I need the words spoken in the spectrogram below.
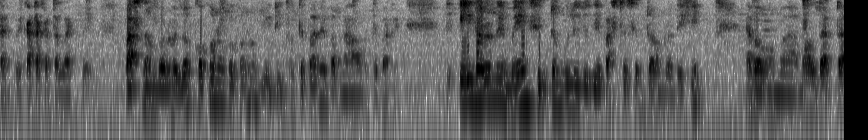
থাকবে কাটা কাটা লাগবে। পাঁচ নম্বর হলো কখনো কখনো ব্লিডিং হতে পারে বা নাও হতে পারে। তো এই ধরনের মেইন সিমটমগুলি যদি পাঁচটা সিমটম আমরা দেখি, এবং মলদারটা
